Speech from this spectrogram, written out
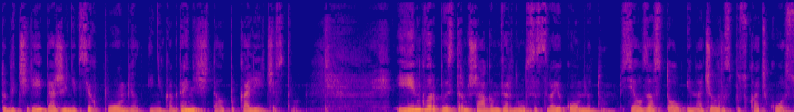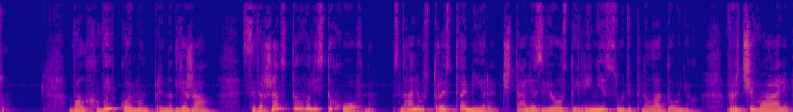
то дочерей даже не всех помнил и никогда не считал по количеству. Ингвар быстрым шагом вернулся в свою комнату, сел за стол и начал распускать косу. Волхвы, коим он принадлежал, совершенствовались духовно, знали устройство мира, читали звезды и линии судеб на ладонях, врачевали,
